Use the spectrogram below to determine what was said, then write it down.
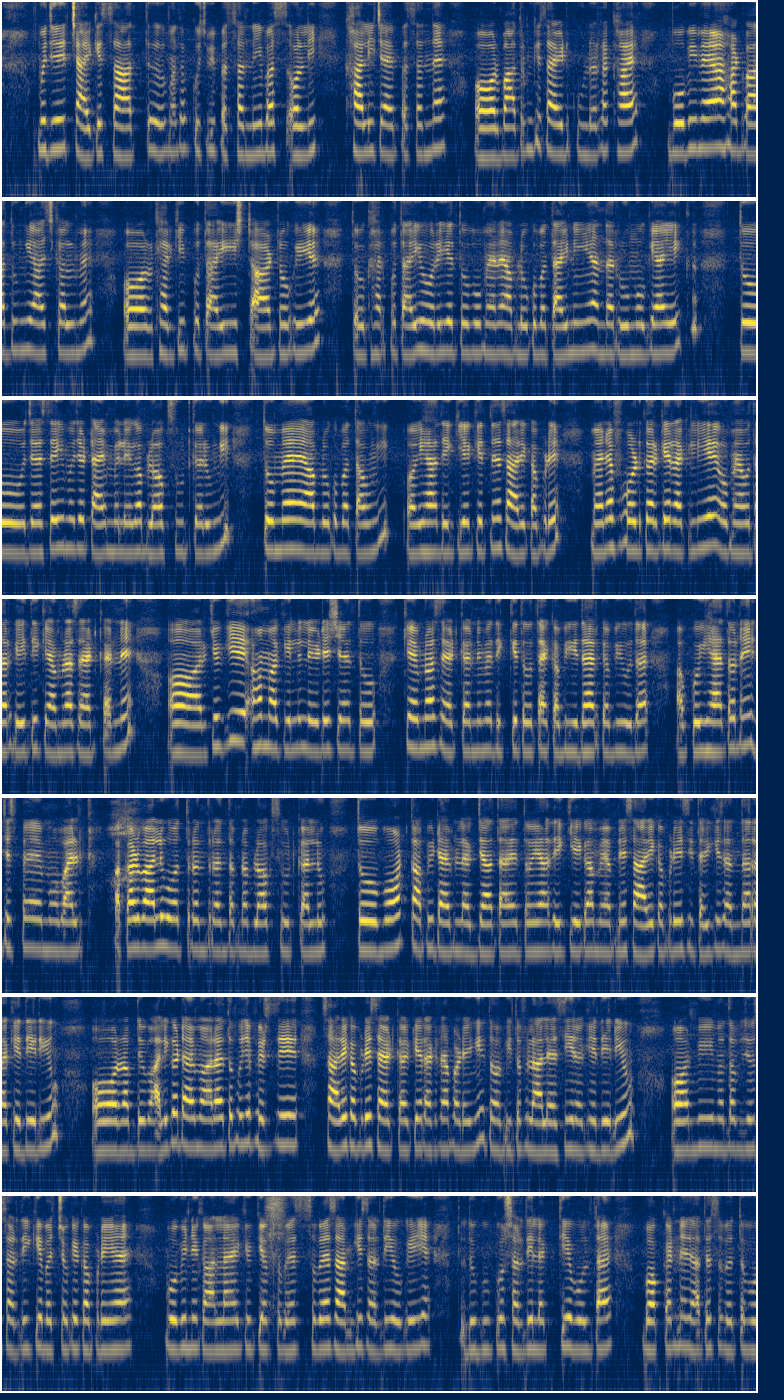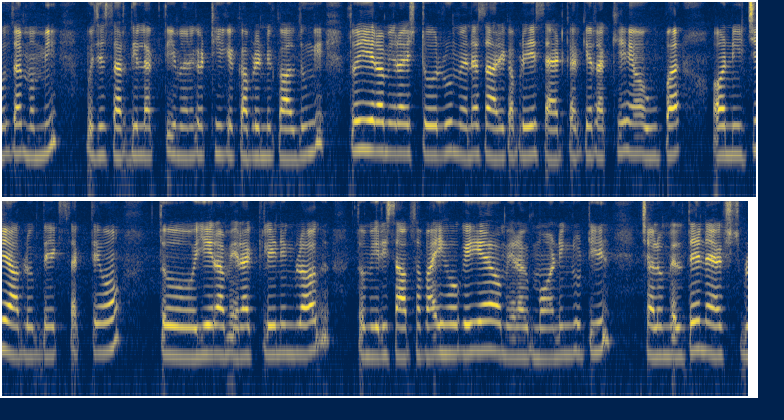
मुझे चाय के साथ मतलब कुछ भी पसंद नहीं, बस ओनली खाली चाय पसंद है, और बाथरूम की साइड कूलर रखा है। वो भी मैं हटवा दूँगी आजकल में, और घर की पुताई स्टार्ट हो गई है। तो घर पुताई हो रही है तो वो मैंने आप लोगों को बताई नहीं है, अंदर रूम हो गया एक। तो जैसे ही मुझे टाइम मिलेगा ब्लॉग शूट करूँगी तो मैं आप लोगों को बताऊँगी। और यहाँ देखिए कितने सारे कपड़े मैंने फ़ोल्ड करके रख लिए और मैं उधर गई थी कैमरा सेट करने। और क्योंकि हम अकेले लेडीज़ हैं तो कैमरा सेट करने में दिक्कत होता है, कभी इधर, कभी उधर। अब कोई है तो नहीं जिस पे मोबाइल पकड़वा लूँ और तुरंत तुरंत अपना ब्लॉग शूट कर लूँ। तो बहुत काफ़ी टाइम लग जाता है। तो यहाँ देखिएगा, मैं अपने सारे कपड़े इसी तरीके से अंदर रखे दे रही हूँ। और अब दिवाली का टाइम आ रहा है तो मुझे फिर से सारे कपड़े सेट करके रखना पड़ेंगे। तो अभी तो फ़िलहाल ऐसे ही रखे दे रही हूँ। और भी मतलब जो सर्दी के बच्चों के कपड़े हैं वो भी निकालना है, क्योंकि अब सुबह सुबह शाम की सर्दी हो गई है तो दुगू को सर्दी लगती है, बोलता है, वॉक करने जाते सुबह तो बोलता है, मम्मी, मुझे सर्दी लगती है। मैंने कहा, ठीक है, कपड़े निकाल दूँगी। तो ये रहा मेरा स्टोर रूम, मैंने सारे कपड़े सेट करके रखे हैं ऊपर और नीचे आप लोग देख सकते हो। तो ये रहा मेरा क्लीनिंग ब्लॉग। तो मेरी साफ़ सफ़ाई हो गई है, और मेरा मॉर्निंग रूटीन। चलो मिलते हैं नेक्स्ट ब्लॉग।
